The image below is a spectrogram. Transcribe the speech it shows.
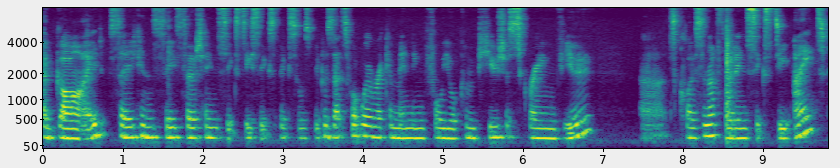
a guide so you can see 1366 pixels because that's what we're recommending for your computer screen view. Uh, it's close enough, 1368,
